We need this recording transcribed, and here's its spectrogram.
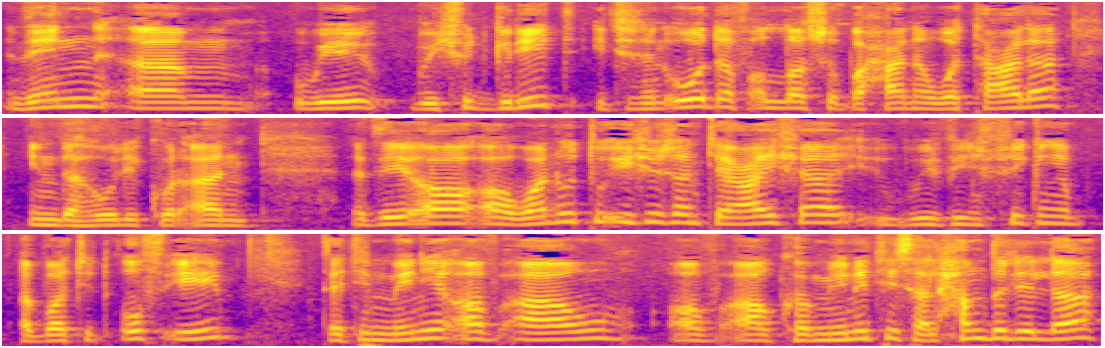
then um, we we should greet. It is an order of Allah subhanahu wa ta'ala in the Holy Quran. There are, are one or two issues, Auntie Aisha, we've been speaking about it off air, that in many of our of our communities, alhamdulillah,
